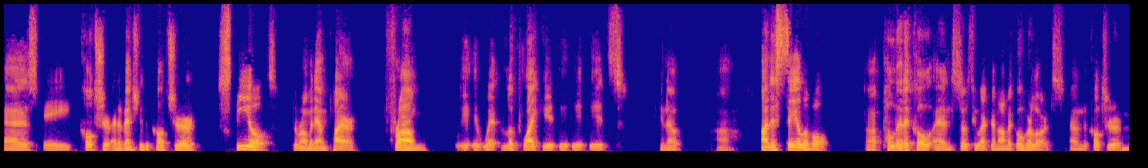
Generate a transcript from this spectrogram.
as a culture. And eventually, the culture steals the Roman Empire from it, it looked like it, it, it's you know uh, unassailable uh, political and socioeconomic overlords, and the culture hmm.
